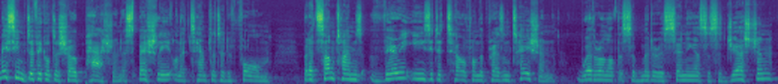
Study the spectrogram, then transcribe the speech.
may seem difficult to show passion, especially on a templated form, but it's sometimes very easy to tell from the presentation whether or not the submitter is sending us a suggestion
